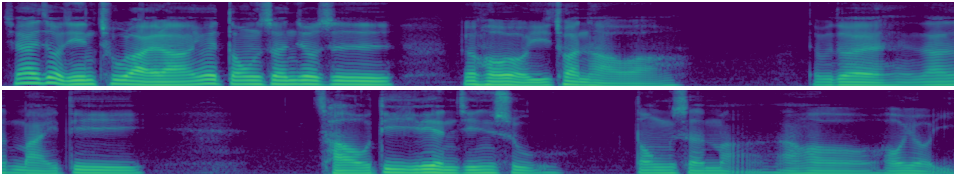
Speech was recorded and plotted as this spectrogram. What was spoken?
现在就已经出来啦，因为东升就是跟侯友谊串好啊，对不对？他买地、草地炼金术，东升嘛，然后侯友谊，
